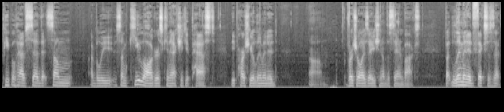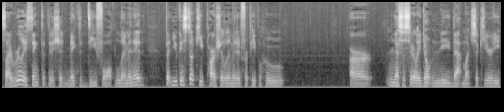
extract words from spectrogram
people have said that some, I believe, some keyloggers can actually get past the partially limited um, virtualization of the sandbox. but limited fixes that. So I really think that they should make the default limited, but you can still keep partially limited for people who are necessarily don't need that much security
